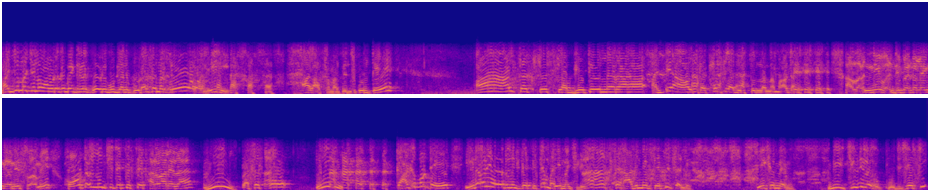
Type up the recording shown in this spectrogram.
మధ్య మధ్యలో ఉడకబెట్టిన కోడిగుడ్లను కూడా సమర్పించుకోవాలి. అలా సమర్పించుకుంటే ఆల్ సక్సెస్ లభ్యతేనరా అంటే ఆల్ సక్సెస్ లభిస్తుందన్నమాట అవన్నీ వండి పెట్టలేం కానీ స్వామి హోటల్ నుంచి తెప్పిస్తే పర్వాలేదా. కాకపోతే ఇరానీ హోటల్ నుంచి తెప్పిస్తే మరీ మంచిది. అది మీరు తెప్పించండి. ఇక మేము మీ చీటీలకు పూజ చేసి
